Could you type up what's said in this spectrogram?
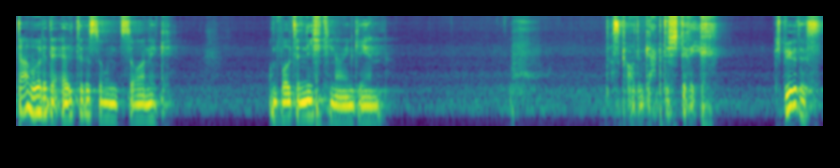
Da wurde der ältere Sohn zornig und wollte nicht hineingehen. Das geht ihm gegen den Strich. Spürt das?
